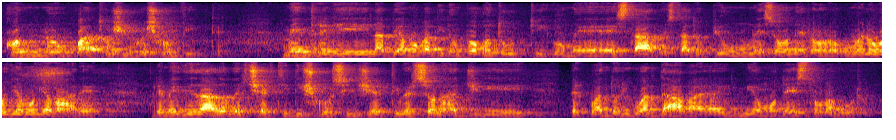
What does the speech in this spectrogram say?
con 4-5 sconfitte, mentre che l'abbiamo capito un poco tutti come è stato, è stato più un esonero, come lo vogliamo chiamare, premeditato per certi discorsi di certi personaggi che per quanto riguardava il mio modesto lavoro.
